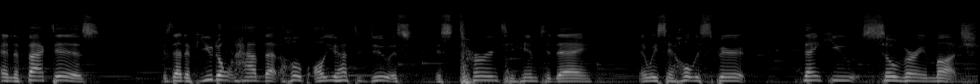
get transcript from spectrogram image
And the fact is, is that if you don't have that hope, all you have to do is, is turn to Him today. And we say, Holy Spirit, thank you so very much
